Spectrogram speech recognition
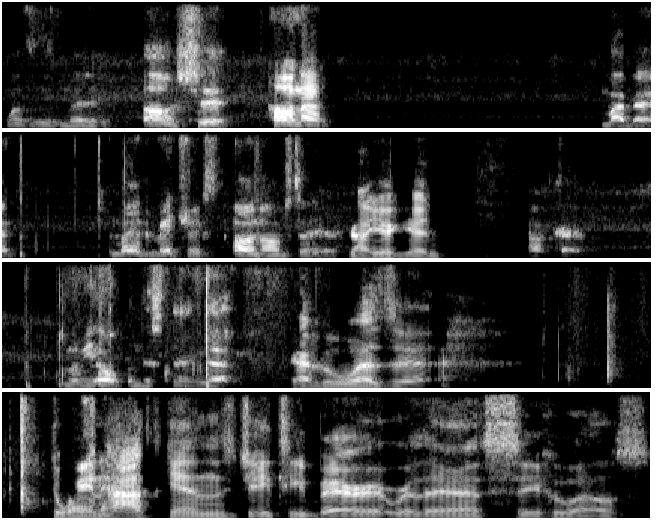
What's his name? Oh shit! Hold on. My bad. Am I in the Matrix? Oh no, I'm still here. No, you're good. Okay. Let me open this thing up. Yeah, who was it? Dwayne Haskins, JT Barrett were there. Let's see who else.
